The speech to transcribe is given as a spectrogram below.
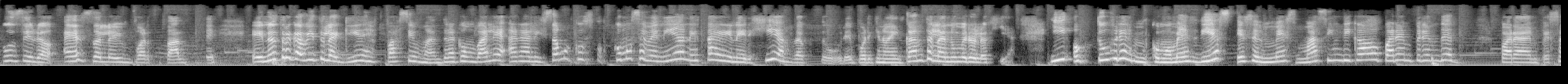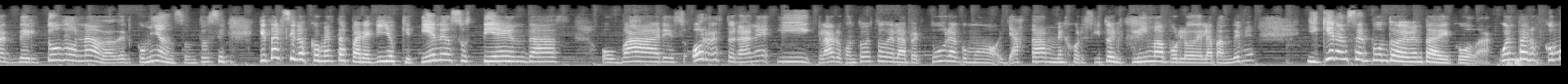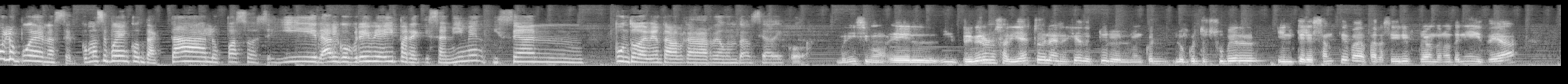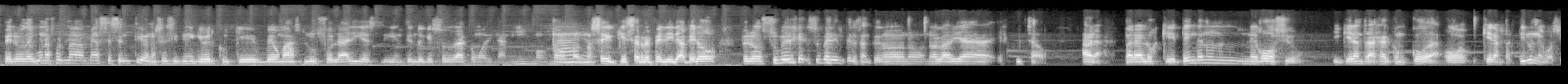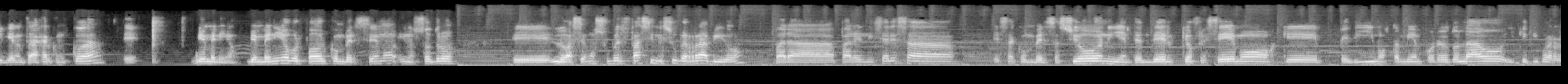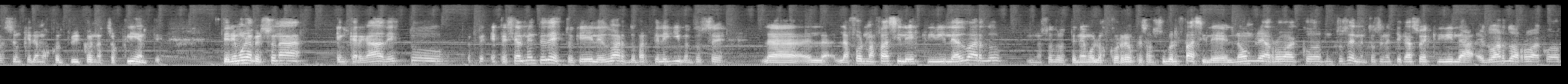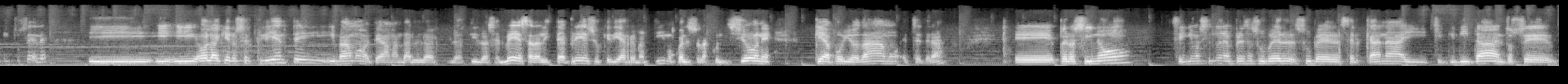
Funcionó, eso es lo importante. En otro capítulo aquí de Espacio Mantra con Vale analizamos cómo se venían estas energías de octubre, porque nos encanta la numerología. Y octubre, como mes 10, es el mes más indicado para emprender para empezar del todo o nada, del comienzo. Entonces, ¿qué tal si nos comentas para aquellos que tienen sus tiendas o bares o restaurantes y claro, con todo esto de la apertura, como ya está mejorcito el clima por lo de la pandemia y quieren ser punto de venta de Coda. Cuéntanos cómo lo pueden hacer, cómo se pueden contactar, los pasos a seguir, algo breve ahí para que se animen y sean punto de venta, valga la redundancia, de Coda. Buenísimo. El, primero no sabía esto de la energía de octubre, lo encuentro, súper interesante para seguir explorando, no tenía idea pero de alguna forma me hace sentido. No sé si tiene que ver con que veo más luz solar y, entiendo que eso da como dinamismo. No, no, sé qué se referirá, pero, pero súper súper interesante. No, no, no lo había escuchado. Ahora, para los que tengan un negocio y quieran trabajar con Coda o quieran partir un negocio y quieran trabajar con Coda, eh, bienvenido. Bienvenido, por favor, conversemos y nosotros eh, lo hacemos súper fácil y súper rápido para, para iniciar esa esa conversación y entender qué ofrecemos, qué pedimos también por el otro lado y qué tipo de relación queremos construir con nuestros clientes. Tenemos una persona encargada de esto, especialmente de esto, que es el Eduardo, parte del equipo. Entonces, la, forma fácil es escribirle a Eduardo, y nosotros tenemos los correos que son súper fáciles, el nombre arroba coda.cl, entonces en este caso es escribirle a eduardo arroba coda.cl y, y, hola, quiero ser cliente y, vamos, te va a mandar los, los estilos de cerveza, la lista de precios, qué días repartimos, cuáles son las condiciones, qué apoyo damos, etcétera. Eh, pero si no, seguimos siendo una empresa súper súper cercana y chiquitita, entonces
